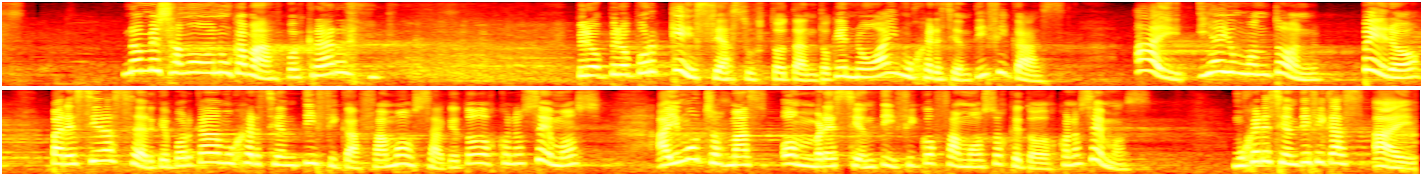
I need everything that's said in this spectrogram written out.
no me llamó nunca más, ¿puedes creer? Pero, ¿por qué se asustó tanto? ¿Que no hay mujeres científicas? Hay, y hay un montón, pero pareciera ser que por cada mujer científica famosa que todos conocemos, hay muchos más hombres científicos famosos que todos conocemos. Mujeres científicas hay,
